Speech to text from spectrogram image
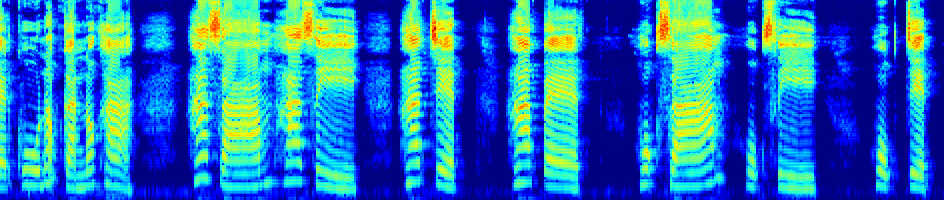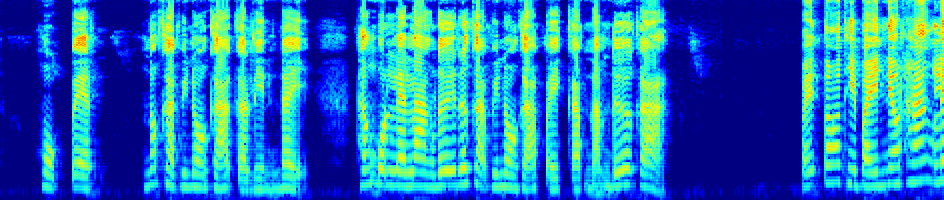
8 คู่น้ำกันเนาะค่ะ 53 54 57 58 63 64 67 68เนาะค่ะพี่น้องคะก็เล่นได้ทั้งบนและล่างเลยเด้อค่ะพี่น้องคะไปกลับน้ำเด้อค่ะ ไปต่อที่ใบแนวทางเล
